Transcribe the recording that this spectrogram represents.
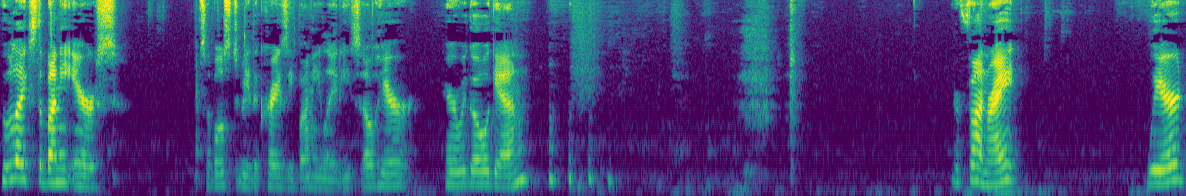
Who likes the bunny ears? Supposed to be the crazy bunny lady. So here here we go again. You're fun, right? Weird?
